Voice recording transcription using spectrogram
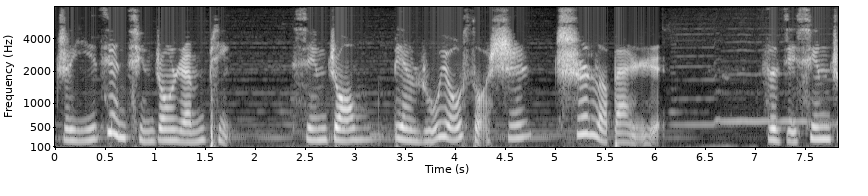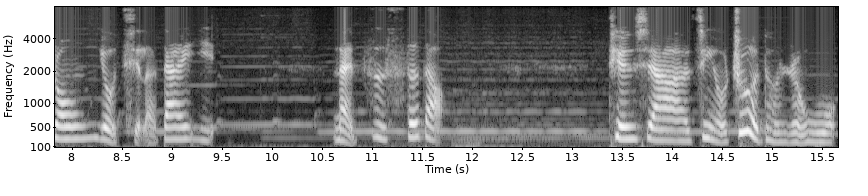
只一见秦钟人品，心中便如有所失，吃了半日，自己心中又起了呆意，乃自私道：“天下竟有这等人物！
